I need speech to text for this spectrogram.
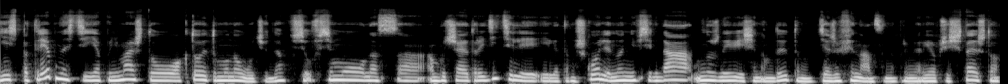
есть потребности, я понимаю, что а кто этому научит, да? Все, всему у нас а, обучают родители или там в школе, но не всегда нужные вещи нам дают, там те же финансы, например. Я вообще считаю, что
